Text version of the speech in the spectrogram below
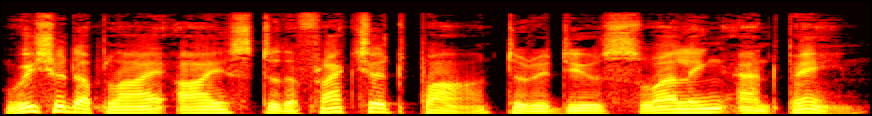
we should apply ice to the fractured part to reduce swelling and pain.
